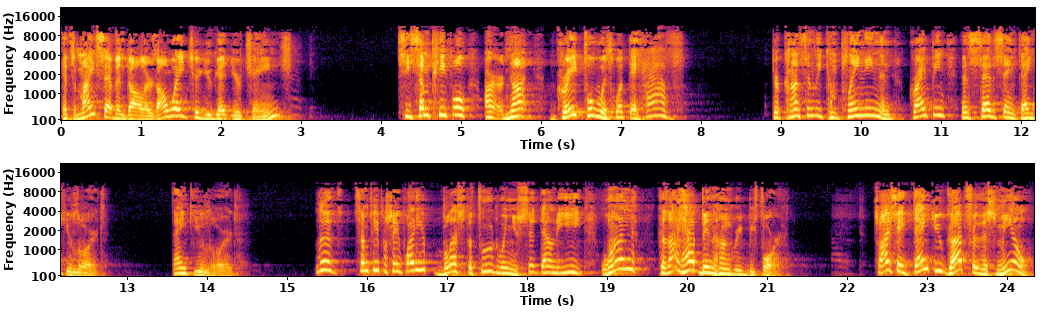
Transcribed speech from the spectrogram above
It's my $7. I'll wait till you get your change. See, some people are not grateful with what they have. They're constantly complaining and griping instead of saying, Thank you, Lord. Thank you, Lord. Look, some people say, Why do you bless the food when you sit down to eat? One, because I have been hungry before. So I say, Thank you, God, for this meal.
